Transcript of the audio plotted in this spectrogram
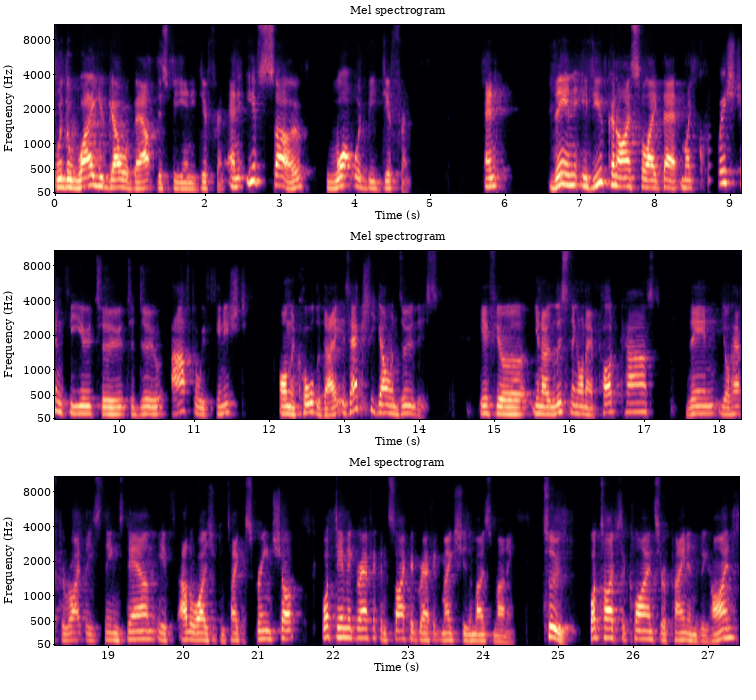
Would the way you go about this be any different? And if so, what would be different? And then, if you can isolate that, my question for you to, to do after we've finished on the call today is actually go and do this. If you're, you know, listening on our podcast, then you'll have to write these things down. If otherwise, you can take a screenshot. What demographic and psychographic makes you the most money? Two, what types of clients are a pain in the behind?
